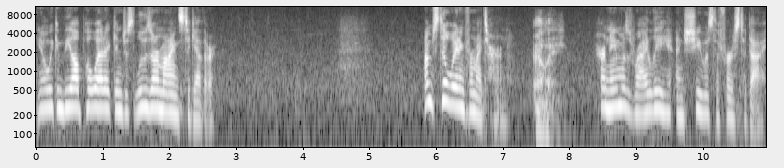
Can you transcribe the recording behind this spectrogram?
You know, we can be all poetic and just lose our minds together. I'm still waiting for my turn. Ellie. Her name was Riley, and she was the first to die.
